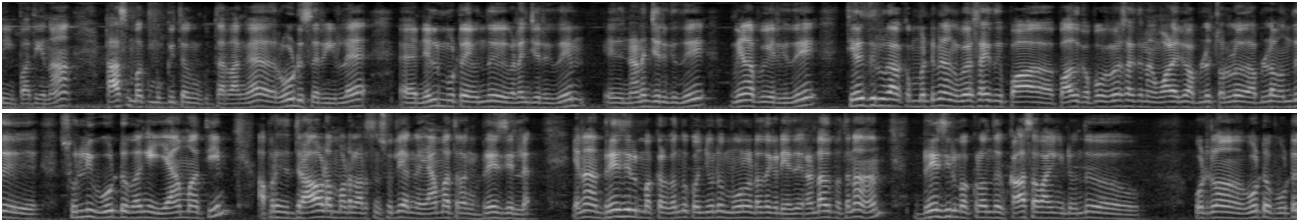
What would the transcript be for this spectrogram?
நீங்கள் பார்த்தீங்கன்னா டாஸ்மாக் முக்கியத்துவம் தர்றாங்க ரோடு சரியில்லை. நெல் மூட்டை வந்து விளைஞ்சிருக்குது. இது நனைஞ்சிருக்குது. வீணாக போயிருக்குது. தேர்தலுக்காக மட்டுமே நாங்கள் விவசாயத்துக்கு பா பாதுகாப்போம். விவசாயத்தை நாங்கள் வாழவே அப்படிலாம் சொல்ல அப்படிலாம் வந்து சொல்லி ஓட்டு வாங்கி ஏமாற்றி அப்புறம் இது திராவிட மாடல் அரசுன்னு சொல்லி அங்கே ஏமாத்துறாங்க பிரேசிலில். ஏன்னா பிரேசில் மக்களுக்கு வந்து கொஞ்சோண்டு பண்ணுறது கிடையாது. ரெண்டாவது பார்த்தோன்னா பிரேசில் மக்கள் வந்து காசை வாங்கிட்டு வந்து ஓட்டுலாம் ஓட்டை போட்டு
